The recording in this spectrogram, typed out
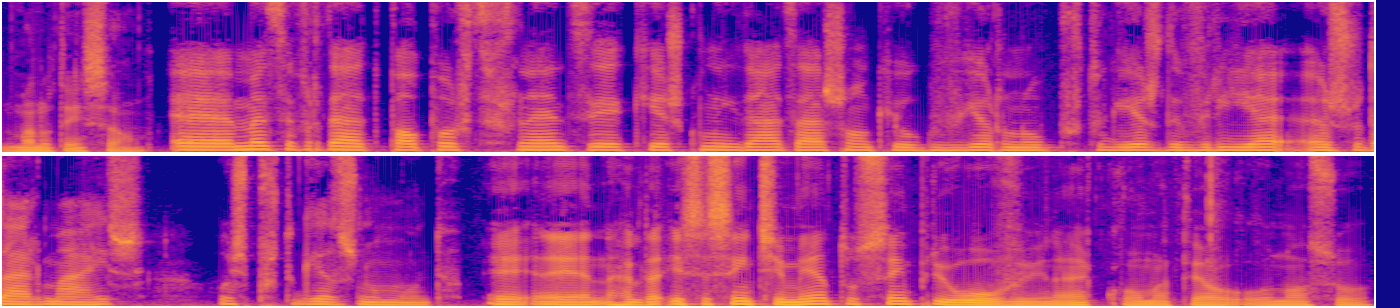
manutenção. Uh, mas a verdade, Paulo Posto Fernandes, é que as comunidades acham que o governo português deveria ajudar mais os portugueses no mundo? É, é, na realidade, esse sentimento sempre houve, né? como até o, o nosso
